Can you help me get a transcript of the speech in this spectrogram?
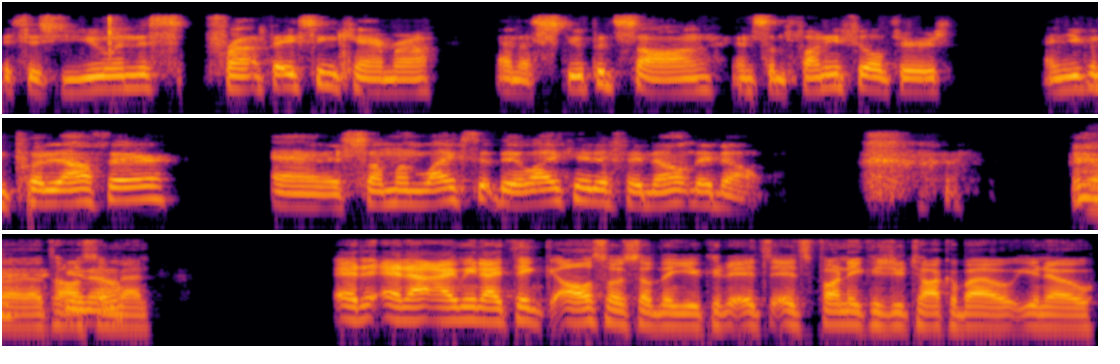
It's just you and this front facing camera and a stupid song and some funny filters, and you can put it out there. And if someone likes it, they like it. If they don't, they don't. oh, that's awesome, you know? man. And and I mean, I think also something you could. It's it's funny because you talk about you know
